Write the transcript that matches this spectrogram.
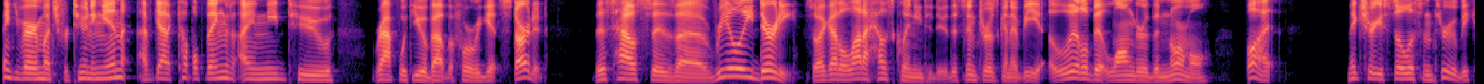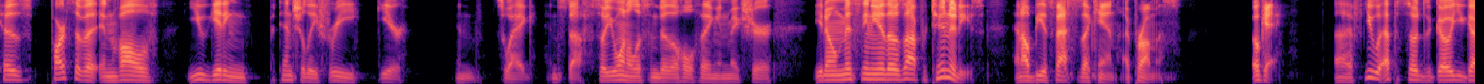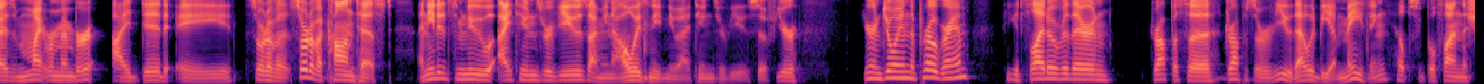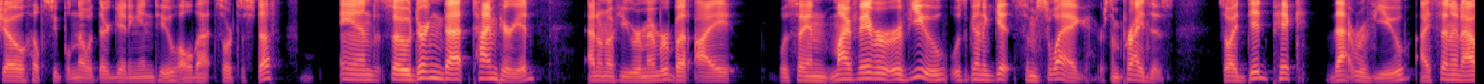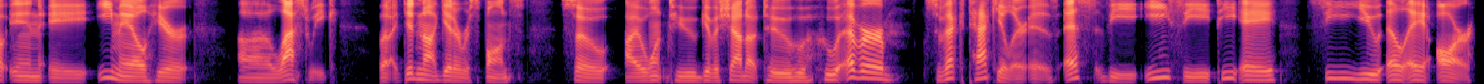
Thank you very much for tuning in. I've got a couple things I need to wrap with you about before we get started. This house is uh, really dirty, so I got a lot of house cleaning to do. This intro is going to be a little bit longer than normal, but make sure you still listen through because parts of it involve you getting potentially free gear and swag and stuff. So you want to listen to the whole thing and make sure you don't miss any of those opportunities. And I'll be as fast as I can, I promise. Okay, Uh, a few episodes ago, you guys might remember I did a sort of a sort of a contest. I needed some new iTunes reviews. I mean, I always need new iTunes reviews. So if you're you're enjoying the program, if you could slide over there and drop us a drop us a review, that would be amazing. Helps people find the show, helps people know what they're getting into, all that sorts of stuff. And so during that time period, I don't know if you remember, but I was saying my favorite review was going to get some swag or some prizes. So I did pick that review. I sent it out in a email here uh, last week, but I did not get a response. So I want to give a shout out to whoever Svectacular is. S V E C T A C U L A R.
